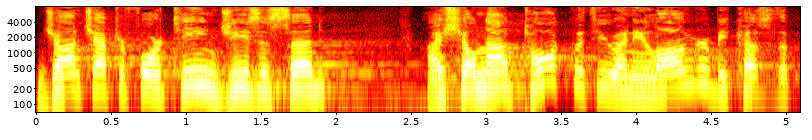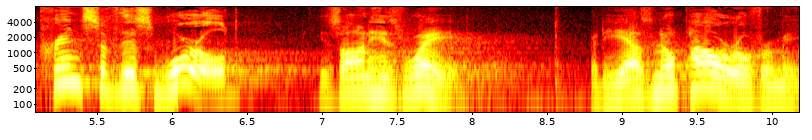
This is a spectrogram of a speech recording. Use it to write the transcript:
In John chapter 14, Jesus said, I shall not talk with you any longer because the prince of this world is on his way, but he has no power over me.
